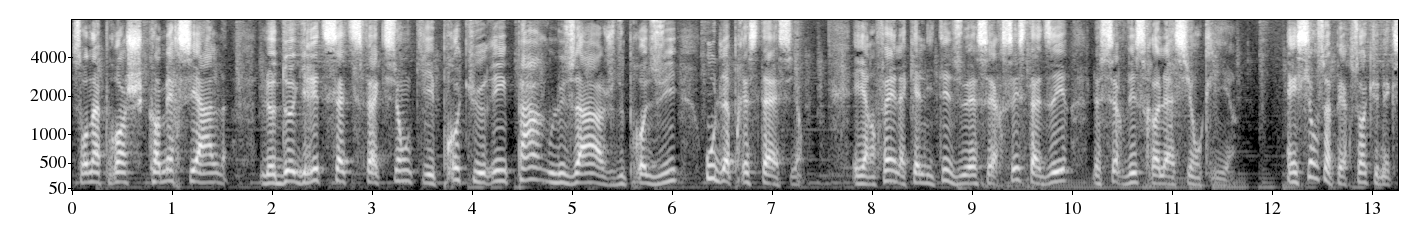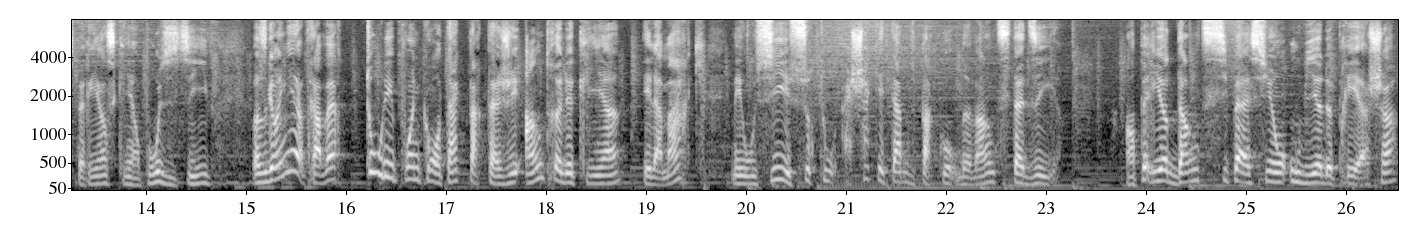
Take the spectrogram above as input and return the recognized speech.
son approche commerciale, le degré de satisfaction qui est procuré par l'usage du produit ou de la prestation et enfin la qualité du SRC, c'est-à-dire le service relation client. Ainsi, on s'aperçoit qu'une expérience client positive va se gagner à travers tous les points de contact partagés entre le client et la marque, mais aussi et surtout à chaque étape du parcours de vente, c'est-à-dire en période d'anticipation ou bien de préachat,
